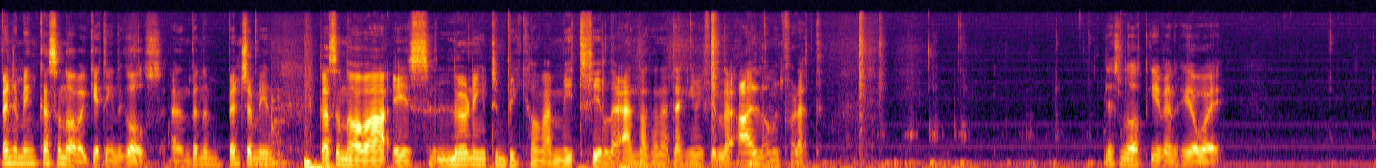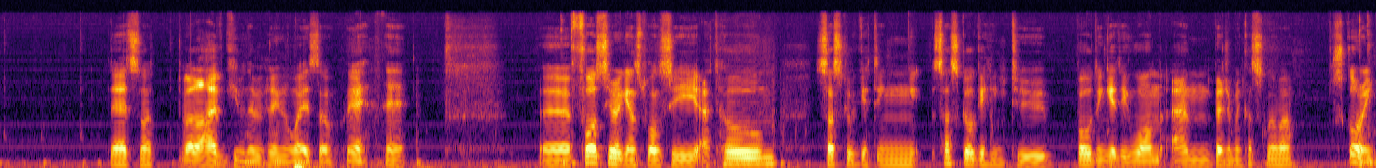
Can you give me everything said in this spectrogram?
Benjamin Casanova getting the goals. And ben Benjamin Casanova is learning to become a midfielder and not an attacking midfielder. I love him for that. Let's not give anything away. Let's not well, I have given everything away, so yeah. Uh, 4-0 against Swansea at home. Sasko getting Sasko getting two, Bowden getting one, and Benjamin Casanova scoring.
